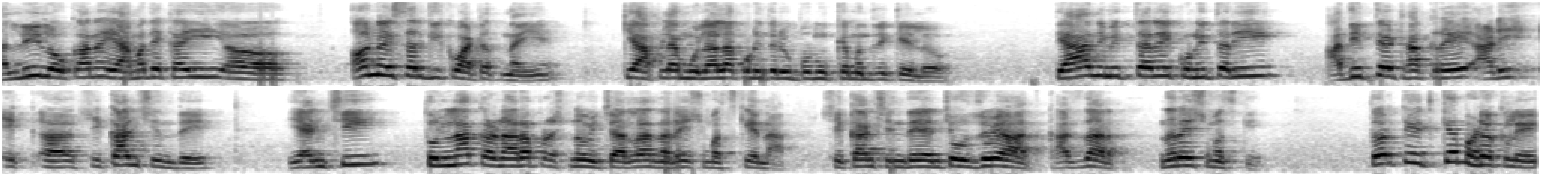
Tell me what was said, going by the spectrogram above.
हल्ली लोकांना यामध्ये काही अनैसर्गिक वाटत नाही आहे की आपल्या मुलाला कोणीतरी उपमुख्यमंत्री केलं. त्यानिमित्ताने कोणीतरी आदित्य ठाकरे आणि एक श्रीकांत शिंदे यांची तुलना करणारा प्रश्न विचारला नरेश मस्केना. श्रीकांत शिंदे यांचे उजवे हात. खासदार नरेश मस्के. तर ते इतके भडकले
